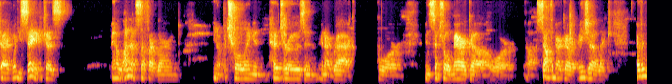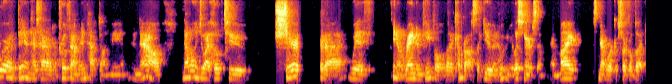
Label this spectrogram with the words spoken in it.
that what you say because man, a lot of that stuff I learned, you know, patrolling in hedgerows in, in Iraq or in Central America or uh, South America or Asia, like everywhere I've been has had a profound impact on me. And, and now, not only do I hope to share that with you know random people that I come across, like you and, who, and your listeners and, and my network of circle, but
